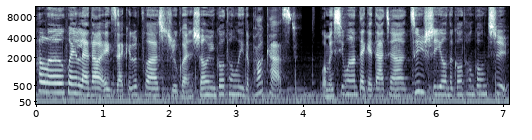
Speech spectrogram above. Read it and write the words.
Hello，欢迎来到 Executive Plus 主管双语沟通力的 Podcast。我们希望带给大家最实用的沟通工具。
